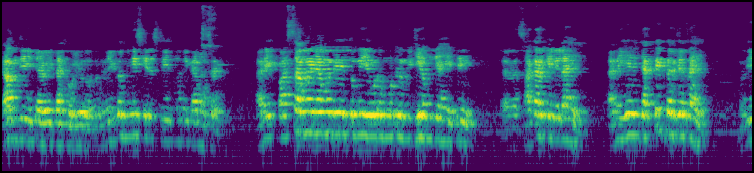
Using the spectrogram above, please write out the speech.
काम जे त्यावेळी दाखवलेलं होतं. म्हणजे एकदम मिनिस्टर स्टेजमध्ये काम आहे आणि पाच सहा महिन्यामध्ये तुम्ही एवढं मोठं म्युझियम जे आहे ते साकार केलेलं आहे. आणि हे जागतिक दर्जाचं आहे. म्हणजे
